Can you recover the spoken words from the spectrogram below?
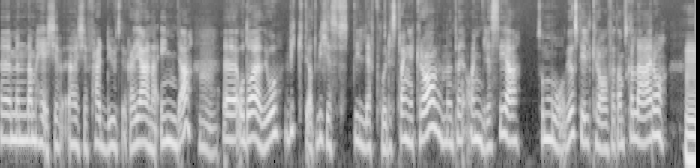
Eh, Men de har ikke, har ikke ferdig utvikla hjerne ennå. Mm. Eh, Og da er det jo viktig at vi ikke stiller for strenge krav, men på den andre sida så må vi jo stille krav for at de skal lære òg. Mm.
